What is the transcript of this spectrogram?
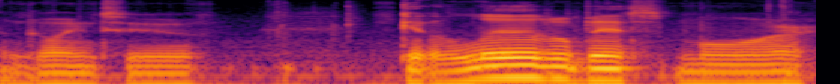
I'm going to get a little bit more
